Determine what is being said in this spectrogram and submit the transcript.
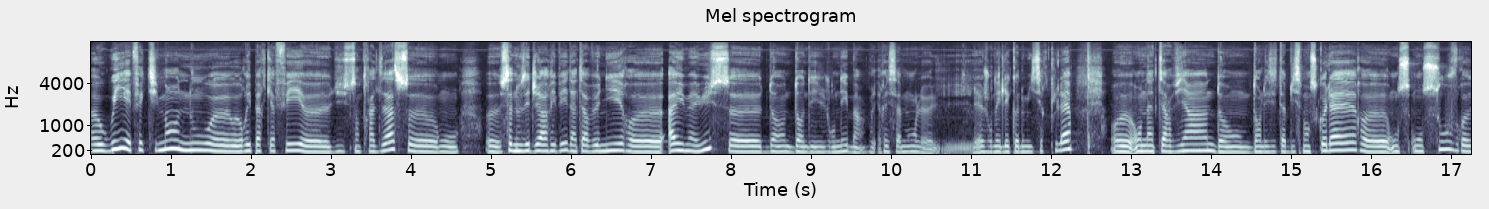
Euh, oui, effectivement, nous, euh, au Repair Café euh, du Centre Alsace, ça nous est déjà arrivé d'intervenir à Emmaüs dans, des journées, ben, récemment la journée de l'économie circulaire. on intervient dans, les établissements scolaires, on, on s'ouvre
